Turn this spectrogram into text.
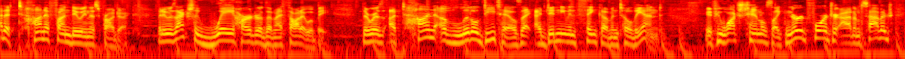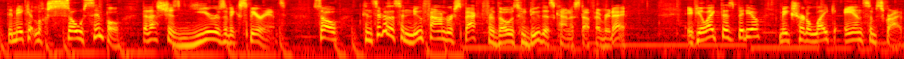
Had a ton of fun doing this project, but it was actually way harder than I thought it would be. There was a ton of little details that I didn't even think of until the end. If you watch channels like NerdForge or Adam Savage, they make it look so simple, but that's just years of experience. So consider this a newfound respect for those who do this kind of stuff every day. If you like this video, make sure to like and subscribe.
